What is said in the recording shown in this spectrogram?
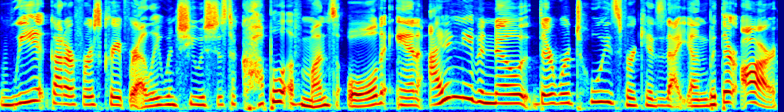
We got our first crate for Ellie when she was just a couple of months old. And I didn't even know there were toys for kids that young, but there are.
